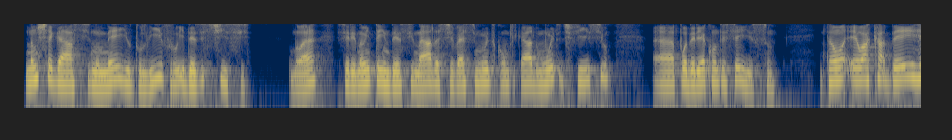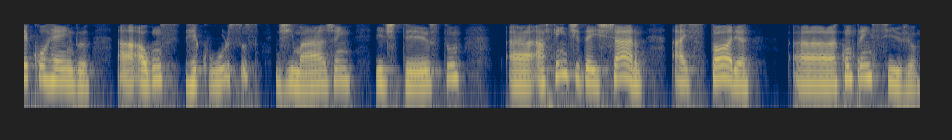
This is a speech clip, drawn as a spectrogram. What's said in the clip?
não chegasse no meio do livro e desistisse, não é? Se ele não entendesse nada, estivesse muito complicado, muito difícil, uh, poderia acontecer isso. Então eu acabei recorrendo a alguns recursos de imagem e de texto, uh, a fim de deixar a história uh, compreensível.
